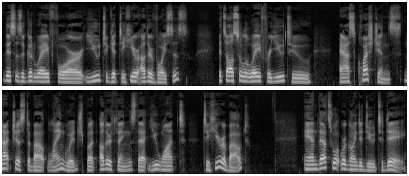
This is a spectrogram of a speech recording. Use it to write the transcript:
This is a good way for you to get to hear other voices. It's also a way for you to ask questions, not just about language, but other things that you want to hear about. And that's what we're going to do today.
